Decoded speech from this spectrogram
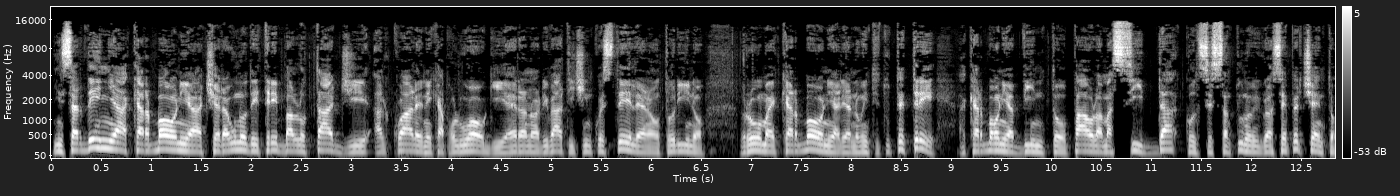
In Sardegna a Carbonia c'era uno dei tre ballottaggi al quale nei capoluoghi erano arrivati 5 Stelle, erano Torino, Roma e Carbonia, li hanno vinti tutte e tre. A Carbonia ha vinto Paola Massidda col 61,6%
